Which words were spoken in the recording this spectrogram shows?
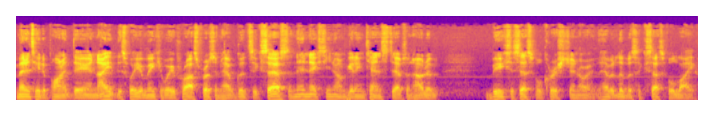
meditate upon it day and night. This way you'll make your way prosperous and have good success. And then next you know, I'm getting 10 steps on how to be a successful Christian or have it live a successful life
